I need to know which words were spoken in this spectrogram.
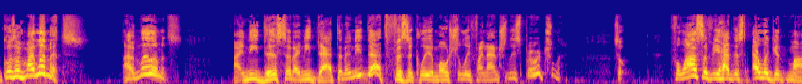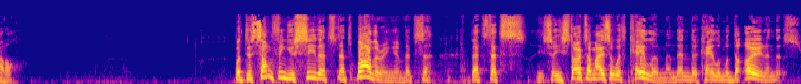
Because of my limits. I have my limits. I need this and I need that and I need that physically, emotionally, financially, spiritually. So philosophy had this elegant model. But there's something you see that's, that's bothering him. That's, uh, that's, that's, so he starts a Maisa with Kalim, and then the Kalim with the Oir, and this.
